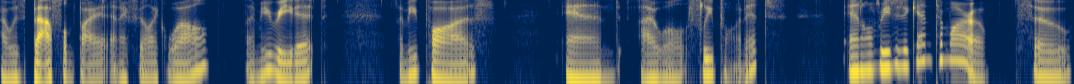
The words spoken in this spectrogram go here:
I was baffled by it. And I feel like, well, let me read it, let me pause, and I will sleep on it and I'll read it again tomorrow. So,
